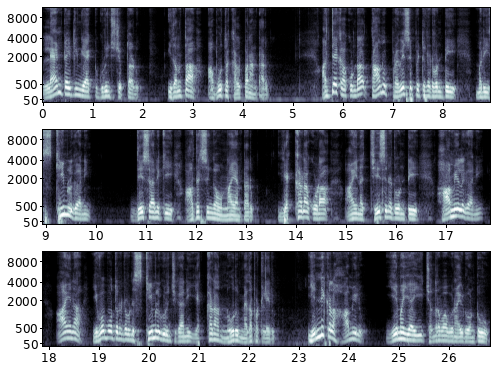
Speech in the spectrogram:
ల్యాండ్ టైటిలింగ్ యాక్ట్ గురించి చెప్తాడు. ఇదంతా అభూత కల్పన అంటారు. అంతేకాకుండా తాను ప్రవేశపెట్టినటువంటి మరి స్కీములు కానీ దేశానికి ఆదర్శంగా ఉన్నాయంటారు. ఎక్కడా కూడా ఆయన చేసినటువంటి హామీలు కానీ ఆయన ఇవ్వబోతున్నటువంటి స్కీముల గురించి కానీ ఎక్కడా నోరు మెదపట్లేదు. ఎన్నికల హామీలు ఏమయ్యాయి చంద్రబాబు నాయుడు అంటూ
